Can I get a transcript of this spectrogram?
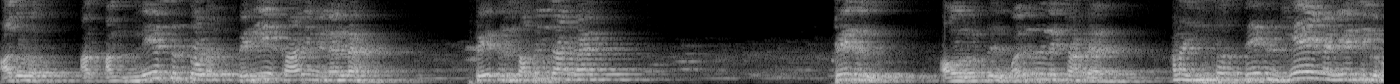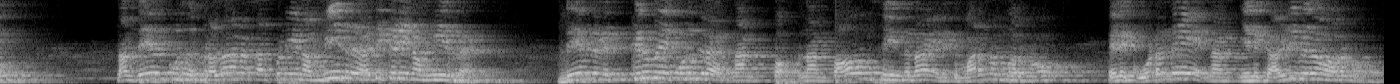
அதோட அ- அந்த நேசத்தோட பெரிய காரியம் என்னென்ன? பேதில் சமைச்சாங்க பேதுரு அவர் வந்து மறுதளிச்சாங்க ஆனா இந்த தேவன் ஏன் என்ன நேசிக்கணும்? நான் தேவன் கொடுத்த பிரதான கற்பனையை நான் மீறுறேன் அடிக்கடி நான் மீறுறேன். தேவன் எனக்கு கிருமையை கொடுக்குறார். நான் பா- நான் பாவம் செய்யணும்னா எனக்கு மரணம் வரணும். எனக்கு உடனே நான் எனக்கு அழிவு தான் வரணும்.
